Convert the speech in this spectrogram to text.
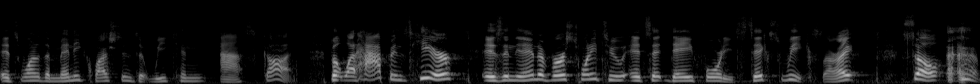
It's one of the many questions that we can ask god. But what happens here is in the end of verse 22 it's at day 40 six weeks all right? So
